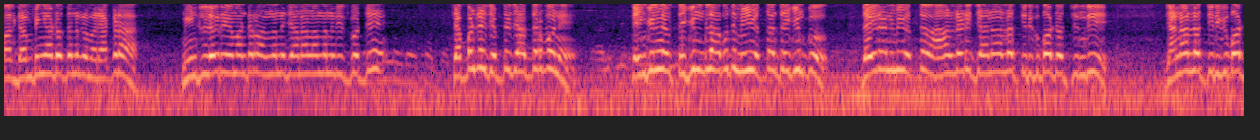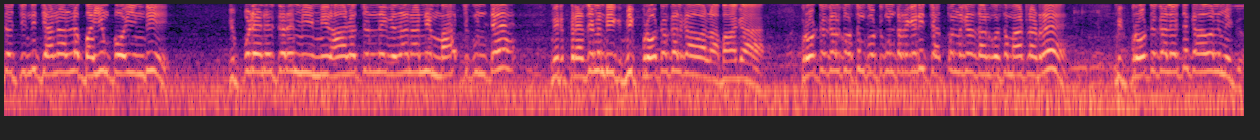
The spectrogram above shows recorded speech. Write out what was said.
మాకు డంపింగ్ యార్డ్ వద్దన్నారు మరి ఎక్కడ? మీ ఇంటి దగ్గర ఏమంటారు? అందరిని జనాలందరినీ తీసుకొచ్చి చెప్పండి చెప్తే చేస్తారు పోనీ. తెగిలిన తెగింపు లేకపోతే మీ ఇస్తాం తెగింపు. ధైర్యాన్ని మీ ఇస్తాం. ఆల్రెడీ జనాల్లో తిరుగుబాటు వచ్చింది. జనాల్లో తిరుగుబాటు వచ్చింది జనాల్లో భయం పోయింది. ఇప్పుడైనా సరే మీ మీరు ఆలోచన విధానాన్ని మార్చుకుంటే మీరు ప్రజలు మీకు మీకు ప్రోటోకాల్ కావాలా బాగా? ప్రోటోకాల్ కోసం కొట్టుకుంటారు కానీ చెత్త ఉంది కదా దానికోసం మాట్లాడరే? మీకు ప్రోటోకాల్ అయితే కావాలి మీకు.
